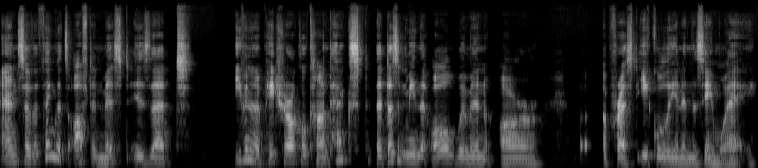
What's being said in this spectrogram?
And so the thing that's often missed is that even in a patriarchal context, that doesn't mean that all women are oppressed equally and in the same way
